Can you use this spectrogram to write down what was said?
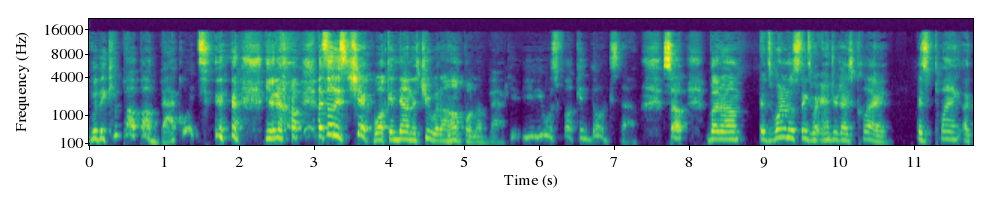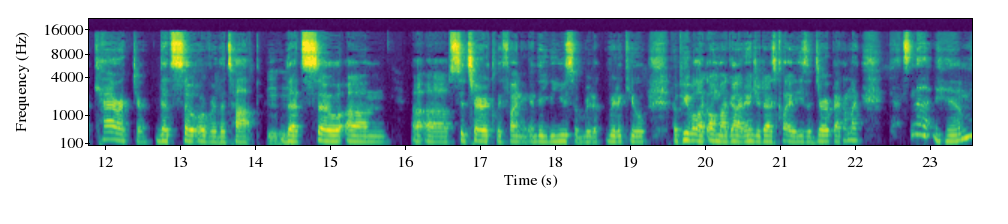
would the kid pop out backwards? you know, I saw this chick walking down the street with a hump on her back. You, you, you was fucking dog style. So, but um, it's one of those things where Andrew Dice Clay is playing a character that's so over the top Mhm. that's so um uh, uh satirically funny and the, the use of ridic- ridicule and people like oh my god andrew dice clay he's a dirtbag i'm like that's not him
